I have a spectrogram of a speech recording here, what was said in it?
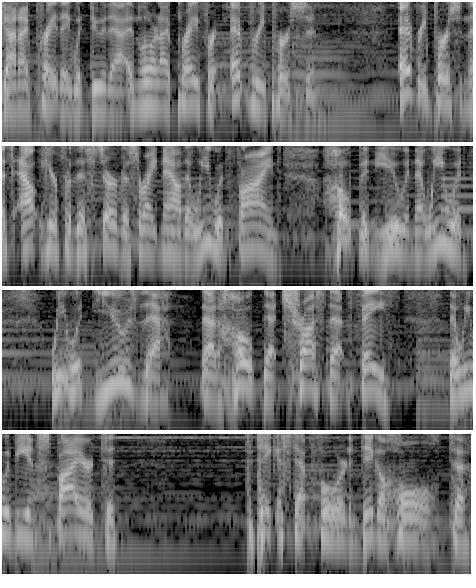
God, I pray they would do that. And Lord, I pray for every person, every person that's out here for this service right now, that we would find hope in you and that we would we would use that that hope, that trust, that faith, that we would be inspired to to take a step forward and dig a hole, to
